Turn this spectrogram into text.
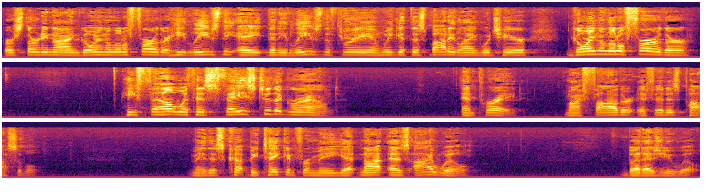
Verse 39, going a little further, he leaves the eight, then he leaves the three, and we get this body language here. Going a little further, he fell with his face to the ground and prayed, My Father, if it is possible, may this cup be taken from me, yet not as I will, but as you will.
